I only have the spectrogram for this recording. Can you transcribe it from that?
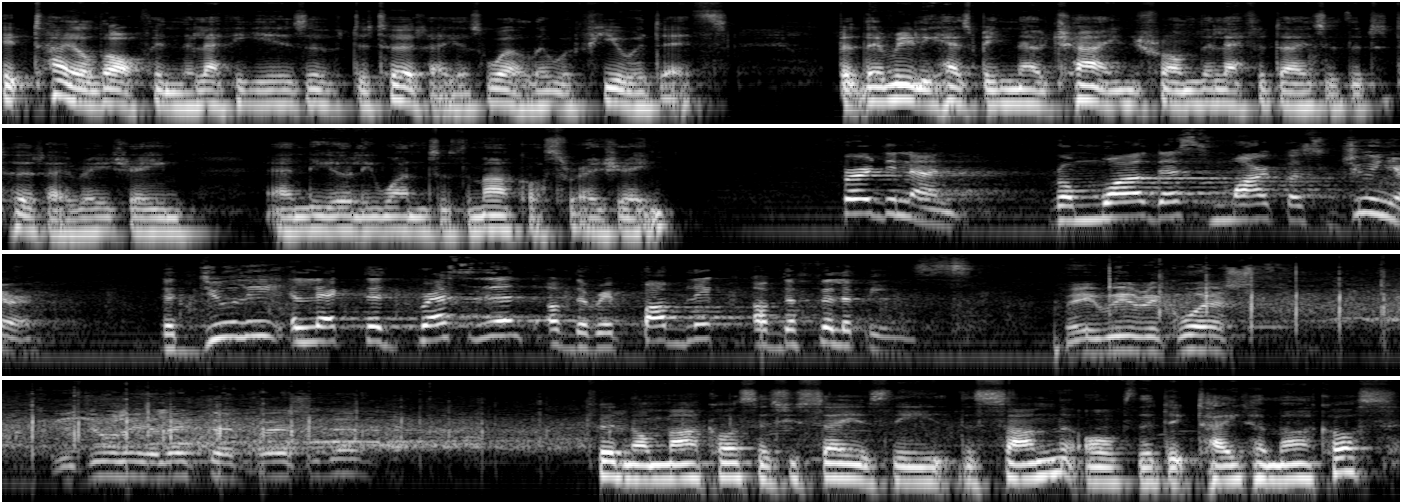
It tailed off in the latter years of Duterte as well. There were fewer deaths. But there really has been no change from the latter days of the Duterte regime and the early ones of the Marcos regime. Ferdinand Romualdez Marcos Jr., the duly elected President of the Republic of the Philippines. May we request the duly elected President? Ferdinand Marcos, as you say, is the, the son of the dictator Marcos,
